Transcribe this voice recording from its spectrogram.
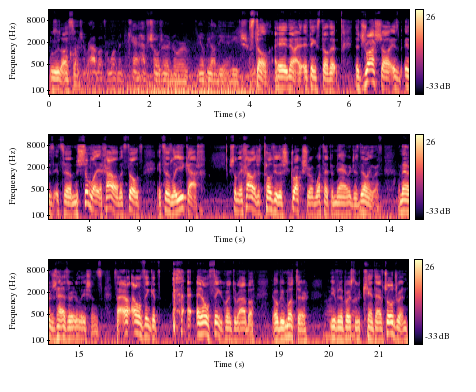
who was According Asr. to Rabbah, if a woman can't have children or you know beyond the age, Still, I, no, I think still that the drasha is, is it's a mishum layachala, but still it's, it says layikach. Mishum layachala just tells you the structure of what type of marriage is dealing with. A marriage just has already relations. So I don't, I don't think it's, I don't think according to Rabbah it would be mutter, even a person who can't have children.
